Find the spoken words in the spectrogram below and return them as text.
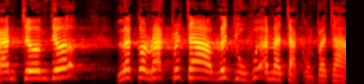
การเจิมเยอะ แล้วก็รักพระเจ้าและอยู่เพื่ออาณาจักรของพระเจ้า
